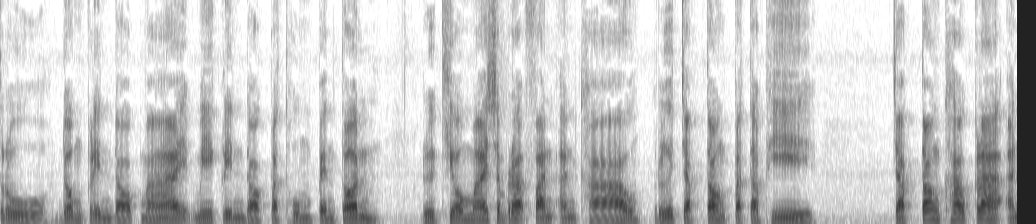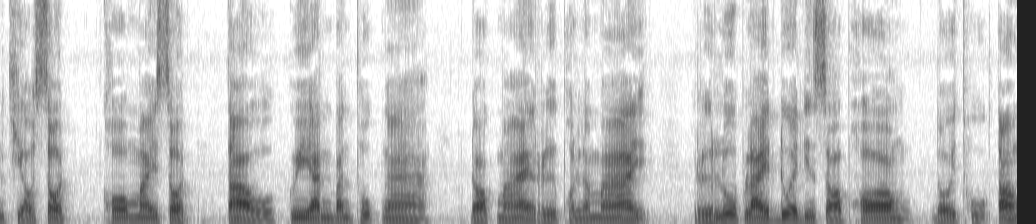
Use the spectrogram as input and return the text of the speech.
ตรู่ดมกลิ่นดอกไม้ มีกลิ่นดอกปทุมเป็นต้น หรือเคี้ยวไม้ชำระฟันอันขาว หรือจับต้องปัตตภีจับต้องข้าวกล้าอันเขียวสด โคมไม้สด เต่า เกวียนบรรทุกงา ดอกไม้หรือผลไม้ หรือรูปไล้ด้วยดินสอพอง โดยถูกต้อง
